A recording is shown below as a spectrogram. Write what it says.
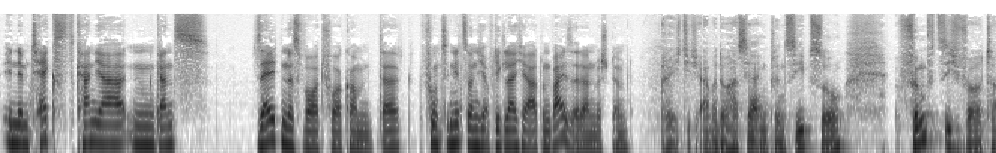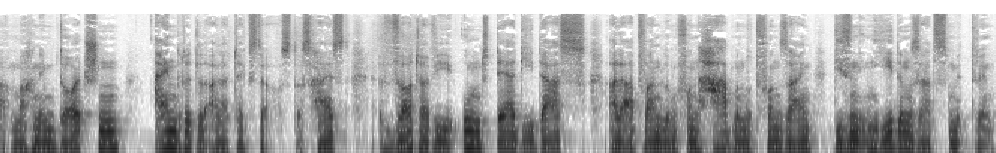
In dem Text kann ja ein ganz seltenes Wort vorkommen. Da funktioniert es doch nicht auf die gleiche Art und Weise dann bestimmt. Richtig, aber du hast ja im Prinzip so, 50 Wörter machen im Deutschen ein Drittel aller Texte aus. Das heißt, Wörter wie und, der, die, das, alle Abwandlungen von haben und von sein, die sind in jedem Satz mit drin.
